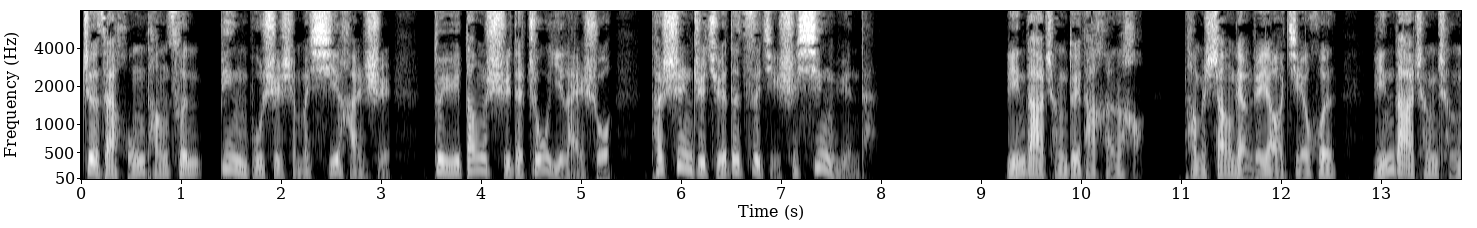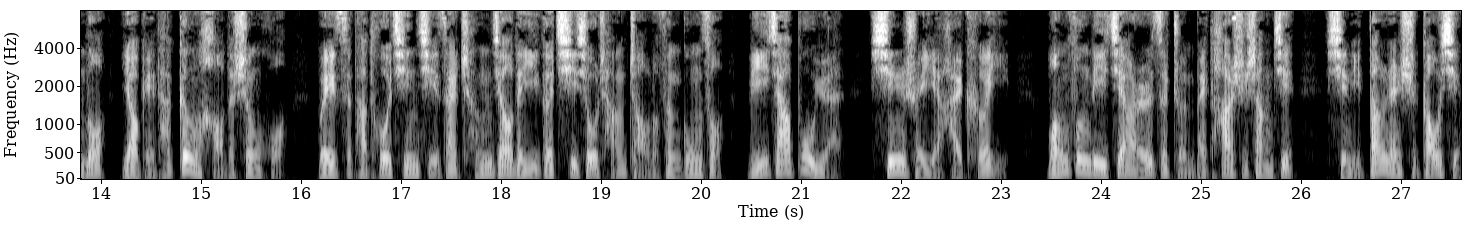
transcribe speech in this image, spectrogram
这在红塘村并不是什么稀罕事。对于当时的周姨来说，她甚至觉得自己是幸运的。林大成对她很好，他们商量着要结婚。林大成承诺要给她更好的生活，为此他托亲戚在城郊的一个汽修厂找了份工作，离家不远，薪水也还可以。王凤丽见儿子准备踏实上进，心里当然是高兴，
